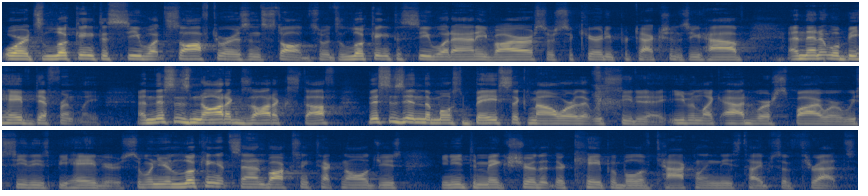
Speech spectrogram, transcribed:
Or it's looking to see what software is installed. So it's looking to see what antivirus or security protections you have, and then it will behave differently. And this is not exotic stuff. This is in the most basic malware that we see today. Even like adware, spyware, we see these behaviors. So when you're looking at sandboxing technologies, you need to make sure that they're capable of tackling these types of threats.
